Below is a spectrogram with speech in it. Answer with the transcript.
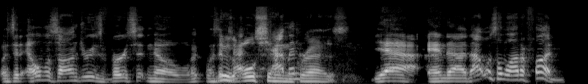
was it Elvis Andrus versus no was it, it was Matt Chapman? Perez. Yeah, and uh, that was a lot of fun.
